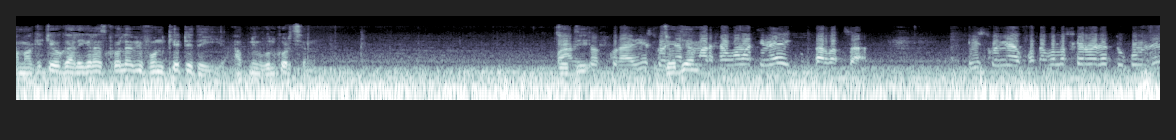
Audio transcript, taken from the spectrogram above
আমাকে কেউ গালিগালাজ করলে আমি ফোন কেটে দেই আপনি ভুল করছেন। যদি যদি আম- তোমার সব আমার চিনে তার বাচ্চা। কথা বলছ কেন রে তুই কোন রে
